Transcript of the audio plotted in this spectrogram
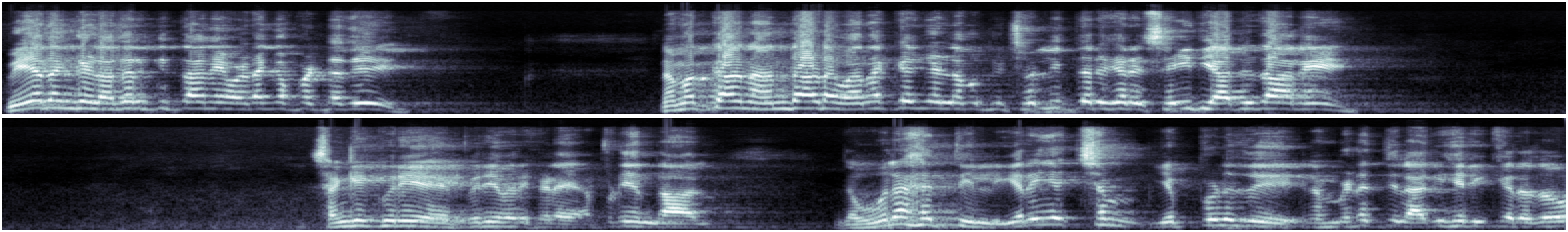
வேதங்கள் அதற்குத்தானே வழங்கப்பட்டது. நமக்கான அன்றாட வணக்கங்கள் நமக்கு சொல்லித் தருகிற செய்தி அதுதானே. சங்கைக்குரிய பெரியவர்களே அப்படி என்றால் இந்த உலகத்தில் இரையச்சம் எப்பொழுது நம்மிடத்தில் அதிகரிக்கிறதோ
